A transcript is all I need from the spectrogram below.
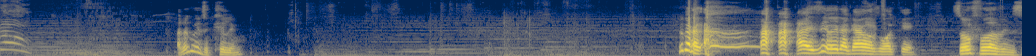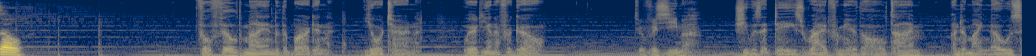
no! Are they going to kill him? Look at that. I see where that guy was walking. So full of himself. Fulfilled my end of the bargain. Your turn. Where'd Yennefer go? To Vizima. She was a day's ride from here the whole time? Under my nose?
